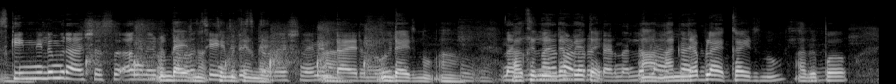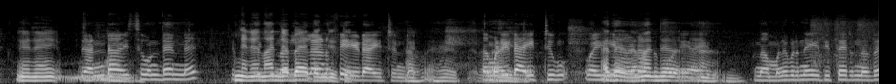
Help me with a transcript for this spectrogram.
സ്കിന്നിലും റാഷസ് അങ്ങനെ ഉണ്ടായിരുന്നു. നല്ല അതൊക്കെ നല്ല ബ്ലാക്ക് ആയിരുന്നു. അതിപ്പോ ഇങ്ങനെ രണ്ടാഴ്ച കൊണ്ട് തന്നെ ഇങ്ങനെ നല്ല ഫെയ്ഡ് ആയിട്ടുണ്ട്. നമ്മുടെ ഡയറ്റും നമ്മൾ ഇവിടുന്ന് എഴുതി തരുന്നത്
